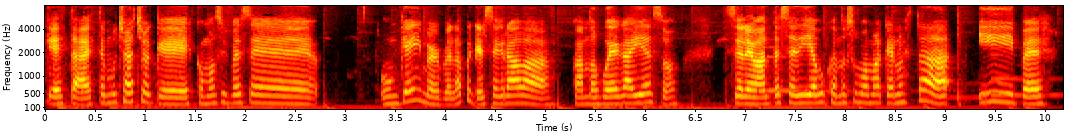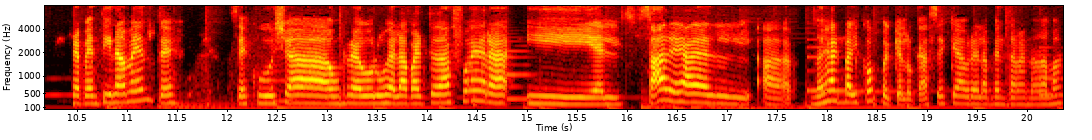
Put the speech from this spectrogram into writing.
que está este muchacho que es como si fuese un gamer, ¿verdad? Porque él se graba cuando juega y eso. Se levanta ese día buscando a su mamá que no está y pues repentinamente se escucha un revolú en la parte de afuera y él sale al, no es al balcón porque lo que hace es que abre las ventanas nada más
